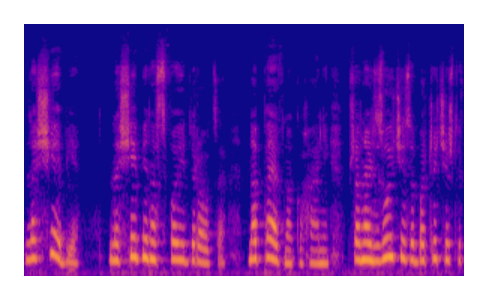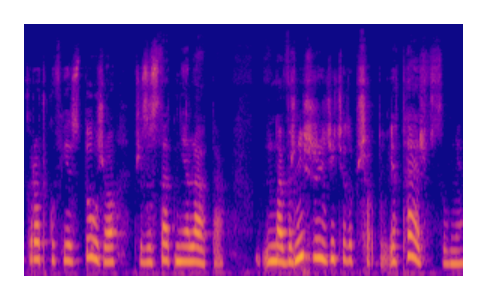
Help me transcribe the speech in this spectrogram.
dla siebie, dla siebie na swojej drodze. Na pewno, kochani, przeanalizujcie, zobaczycie, że tych kroczków jest dużo przez ostatnie lata. Najważniejsze, że idziecie do przodu. Ja też w sumie.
